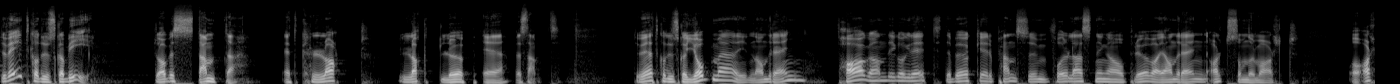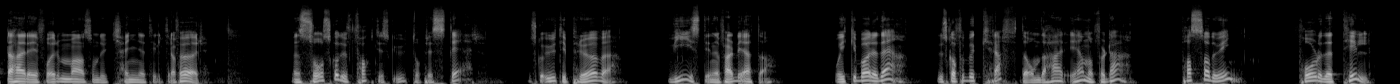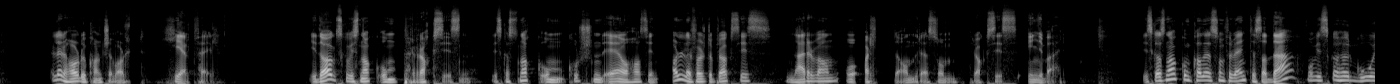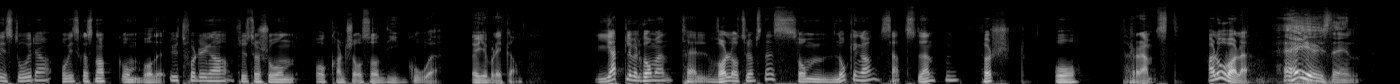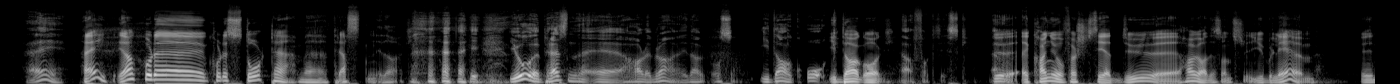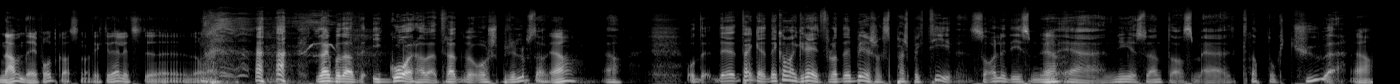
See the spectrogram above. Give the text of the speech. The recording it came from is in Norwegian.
Du vet hva du skal bli. Du har bestemt deg. Et klart lagt løp er bestemt. Du vet hva du skal jobbe med i den andre enden. Fagene de går greit. Det er bøker, pensum, forelesninger og prøver i andre enden. Alt som normalt. Og alt dette er i former som du kjenner til fra før. Men så skal du faktisk ut og prestere. Du skal ut i prøve. Vis dine ferdigheter. Og ikke bare det. Du skal få bekrefte om det her er noe for deg. Passer du inn? Får du det til? Eller har du kanskje valgt helt feil? I dag skal vi snakke om praksisen. Vi skal snakke om hvordan det er å ha sin aller første praksis, nervene og alt det andre som praksis innebærer. Vi skal snakke om hva det er som forventes av deg, og vi skal høre gode historier, og vi skal snakke om både utfordringer, frustrasjon og kanskje også de gode øyeblikkene. Hjertelig velkommen til Valle og Strømsnes, som nok en gang setter studenten først og fremst. Hallo, Valle. Hei, Øystein. Hei. Hei. Ja, hvor det, hvor det står til med presten i dag. jo, presten er, har det bra i dag også. I dag òg. I dag òg. Ja, faktisk. Du, jeg kan jo først si at du eh, har jo hatt et sånt jubileum. Nevn det i podkasten. At ikke det er litt noe Du tenker på det at i går hadde jeg 30 års bryllupsdag. Ja. Og det, det, tenker jeg, det kan være greit, for at det blir et slags perspektiv. Så alle de som nå Ja. er nye studenter, som er knapt nok 20, ja.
